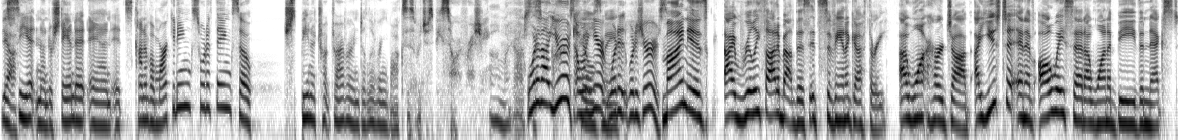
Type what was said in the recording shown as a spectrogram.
Yeah. see it and understand it. And it's kind of a marketing sort of thing. So just being a truck driver and delivering boxes would just be so refreshing. Oh my gosh. what about yours? I want to hear what is, what is yours? Mine is, I really thought about this. It's Savannah Guthrie. I want her job. I used to and have always said I want to be the next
